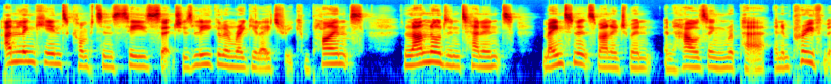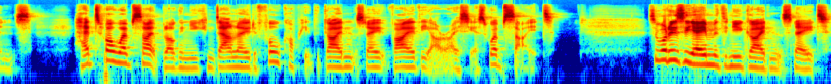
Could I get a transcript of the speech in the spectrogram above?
and linking into competencies such as legal and regulatory compliance, landlord and tenant, maintenance management, and housing repair and improvements. Head to our website blog and you can download a full copy of the guidance note via the RICS website. So, what is the aim of the new guidance note?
